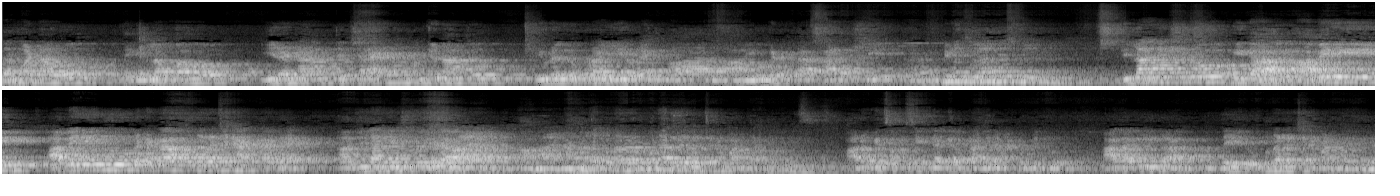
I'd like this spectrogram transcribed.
ಧರ್ಮಣ್ಣ ಅವರು ಮತ್ತೆ ಯಲ್ಲಪ್ಪ ಅವರು ಈರಣ್ಣ ಮತ್ತೆ ಚರಣ್ ಮಂಜುನಾಥ್ ಇವರೆಲ್ಲರೂ ಕೂಡ ಇಲ್ಲಿಯವರೆ ಆ, ನಮ್ಮ ಯುವ ಘಟಕದ ಕಾರ್ಯದರ್ಶಿ ಜಿಲ್ಲಾಧ್ಯಕ್ಷರು ಈಗ ಹಾವೇರಿ ಹಾವೇರಿ ಘಟಕ ಪುನರಚನೆ ಆಗ್ತಾ ಇದೆ. ಜಿಲ್ಲಾಧ್ಯಕ್ಷರು ಈಗ ಮತ್ತೆ ಪುನರ್ ಪುನರ್ರಚನೆ ಮಾಡ್ತಾ ಇದ್ದೀವಿ ಆರೋಗ್ಯ ಸಮಸ್ಯೆಯಿಂದಾಗಿ ಅವರು ರಾಜೀನಾಮೆ ಕೊಟ್ಟಿದ್ರು. ಹಾಗಾಗಿ ಈಗ ಮತ್ತೆ ಇದು ಪುನರ್ರಚನೆ ಮಾಡ್ತಾ ಇದ್ದೀವಿ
